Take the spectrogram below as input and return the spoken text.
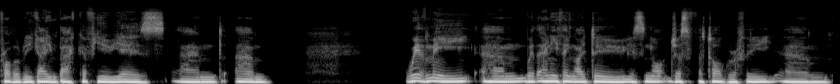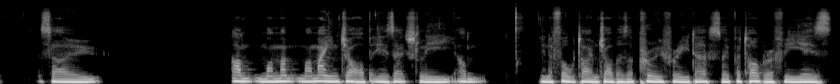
probably going back a few years, and um, with me, um, with anything I do, it's not just photography. Um, so, um, my my main job is actually um in a full time job as a proofreader. So photography is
